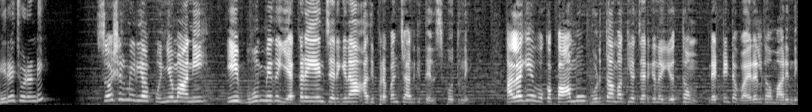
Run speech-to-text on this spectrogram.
మీరే చూడండి. సోషల్ మీడియా పుణ్యమా అని ఈ భూమి మీద ఎక్కడ ఏం జరిగినా అది ప్రపంచానికి తెలిసిపోతుంది. అలాగే ఒక పాము ఉడత మధ్య జరిగిన యుద్ధం నెట్టింట వైరల్గా మారింది.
